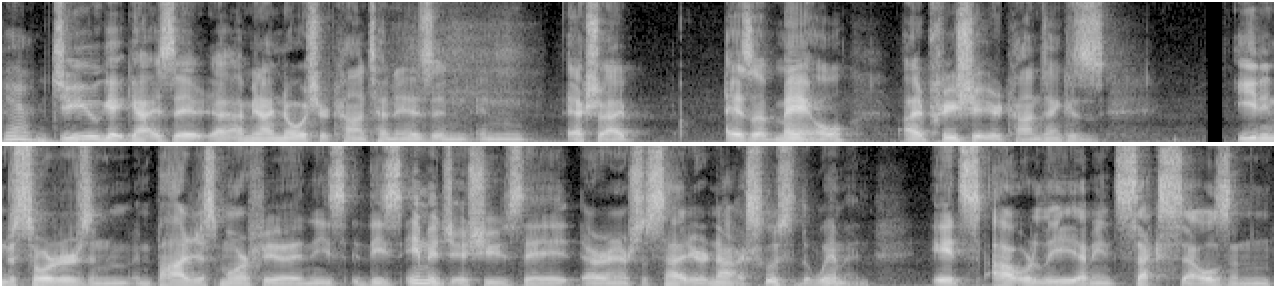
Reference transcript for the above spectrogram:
Yeah. do you get guys that I mean I know what your content is and and actually I as a male I appreciate your content because eating disorders and, and body dysmorphia and these these image issues that are in our society are not exclusive to women. It's outwardly I mean sex sells and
